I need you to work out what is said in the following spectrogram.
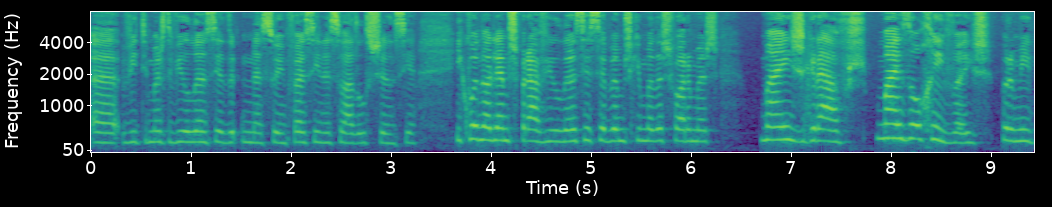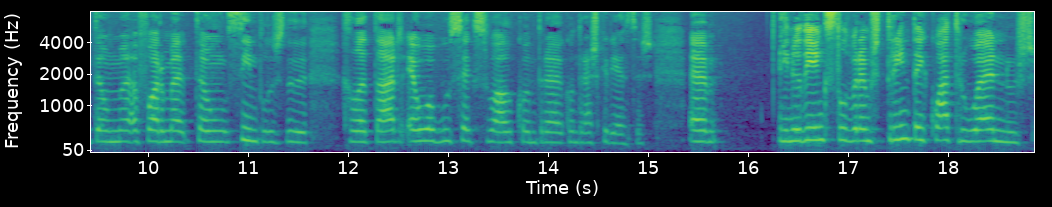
Uh, vítimas de violência de, na sua infância e na sua adolescência. E quando olhamos para a violência, sabemos que uma das formas mais graves, mais horríveis, permitam-me a forma tão simples de relatar, é o abuso sexual contra, contra as crianças. Uh, e no dia em que celebramos 34 anos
